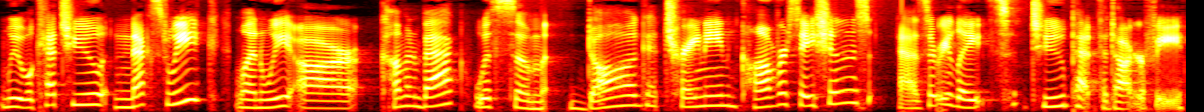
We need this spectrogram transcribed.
we will catch you next week when we are coming back with some dog training conversations as it relates to pet photography.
